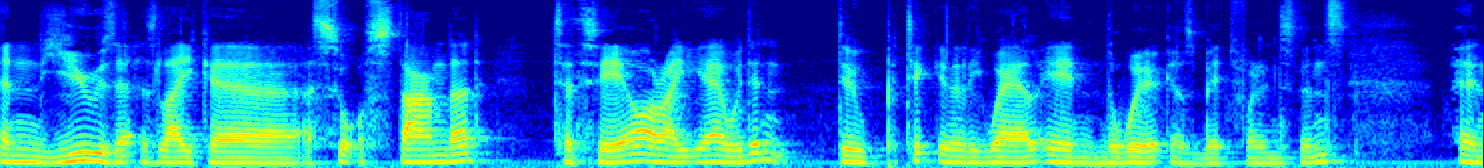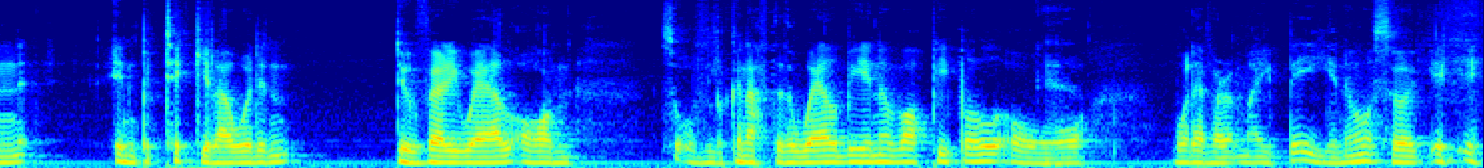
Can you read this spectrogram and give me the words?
and use it as like a, a sort of standard to say, all right, yeah, we didn't do particularly well in the workers bit, for instance, and in particular, we didn't do very well on sort of looking after the well-being of our people or Yeah. whatever it might be, you know. So it, it,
